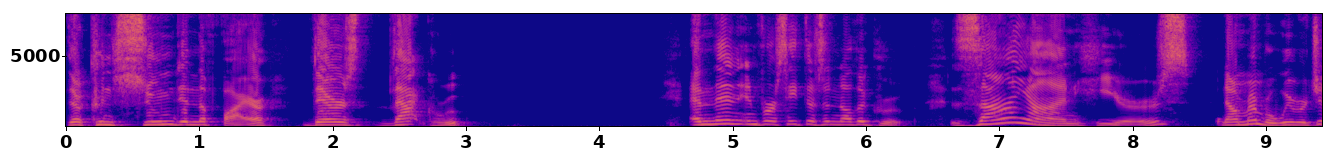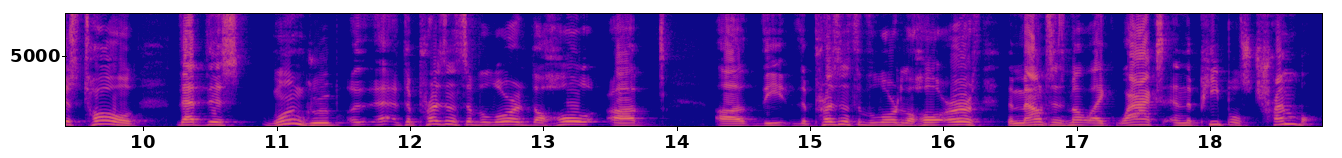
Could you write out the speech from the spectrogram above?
They're consumed in the fire. There's that group. And then in verse 8, there's another group. Zion hears. Now remember, we were just told that this one group, uh, at the presence of the Lord, the whole, uh, uh, the, the presence of the Lord of the whole earth, the mountains melt like wax and the peoples tremble.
